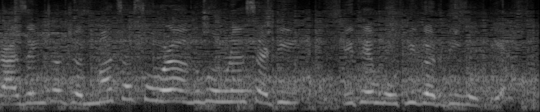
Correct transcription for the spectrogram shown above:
राजेंच्या जन्माचा सोहळा अनुभवण्यासाठी इथे मोठी गर्दी होती आहे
